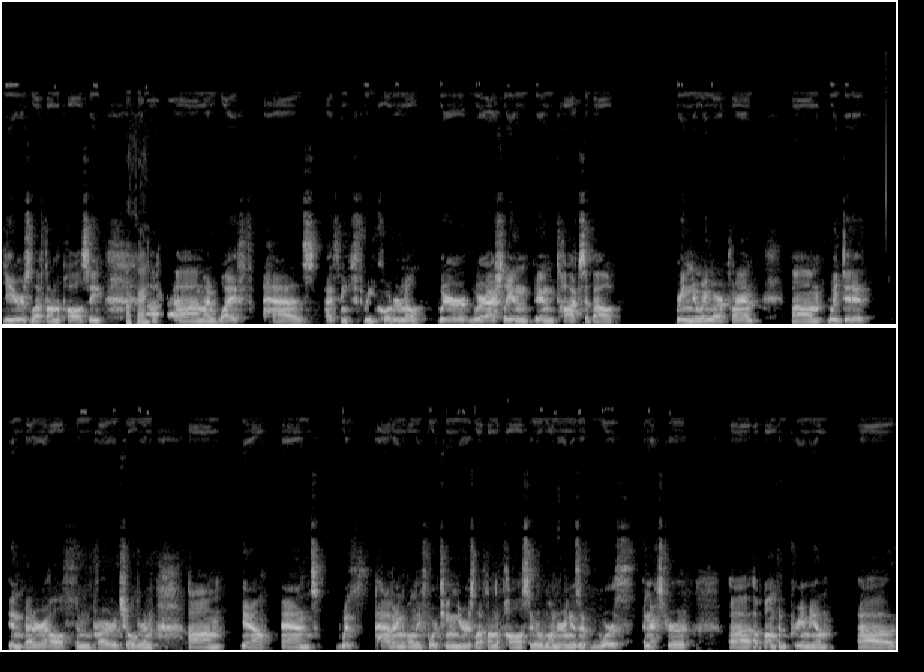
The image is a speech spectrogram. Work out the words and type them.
years left on the policy. okay. Uh, my wife has, I think, three quarter mil. We're we're actually in in talks about renewing our plan. Um, we did it in better health and prior to children, um, you know, and with having only 14 years left on the policy, we're wondering is it worth an extra uh, a bump in premium uh,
